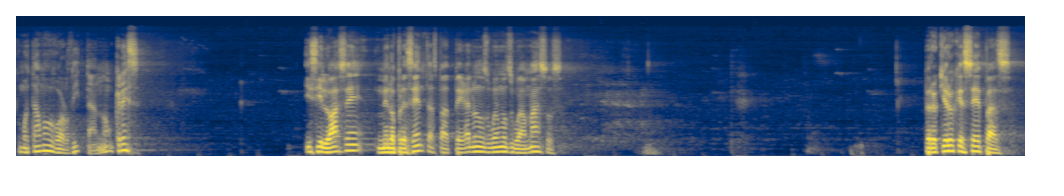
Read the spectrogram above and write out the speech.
Como estamos gordita, ¿no crees? Y si lo hace, me lo presentas para pegarle unos buenos guamazos. Pero quiero que sepas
